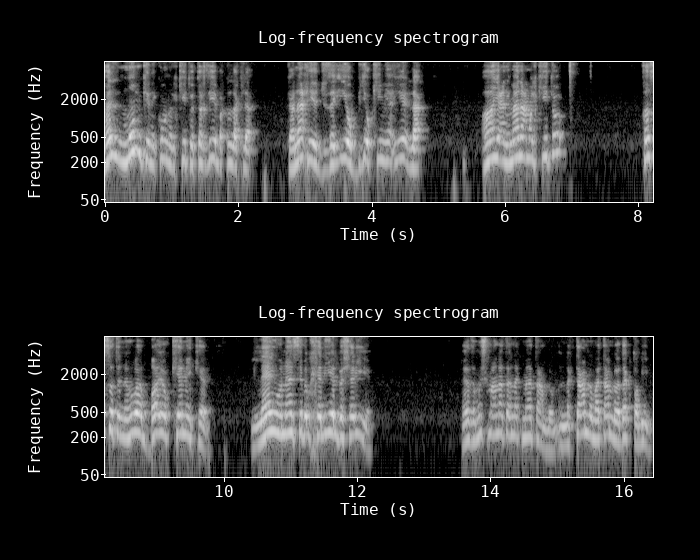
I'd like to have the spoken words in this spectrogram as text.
هل ممكن يكون الكيتو تغذية؟ بقول لك لا. كناحية جزيئية وبيوكيميائية؟ لا. آه يعني ما نعمل كيتو؟ قصة إنه هو biochemical لا يناسب الخلية البشرية. هذا مش معناته إنك ما تعمله. إنك تعمله ما تعمله هذاك طبيب.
